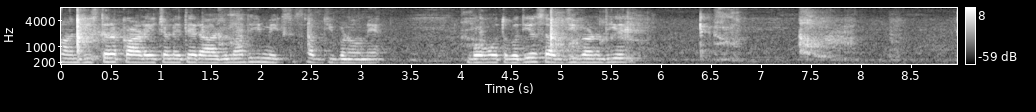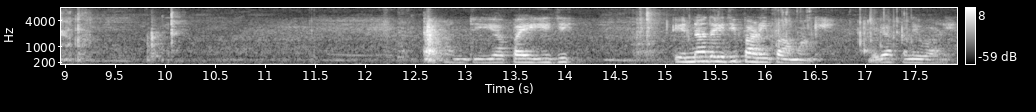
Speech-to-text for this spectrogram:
ਹਾਂਜੀ ਇਸ ਤਰ੍ਹਾਂ ਕਾਲੇ ਚਣੇ ਤੇ ਰਾਜਮਾ ਦੀ ਮਿਕਸ ਸਬਜ਼ੀ ਬਣਾਉਨੇ ਆ ਬਹੁਤ ਵਧੀਆ ਸਬਜ਼ੀ ਬਣਦੀ ਹੈ ਜੀ ਹਾਂਜੀ ਆਪਾਂ ਇਹ ਜੀ, ਇਹਨਾਂ ਦਾ ਹੀ ਜੀ ਪਾਣੀ ਪਾਵਾਂਗੇ, ਜਿਹੜੇ ਆਪਣੇ ਵਾਲੇ। ਨੇ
